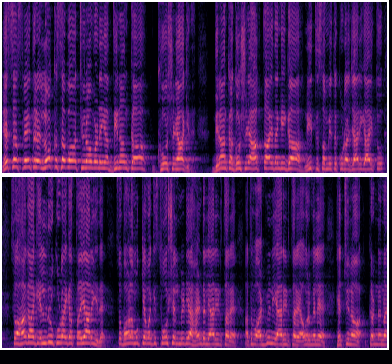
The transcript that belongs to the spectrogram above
ಎಸ್ ಎಸ್ ಸ್ನೇಹಿತರೆ, ಲೋಕಸಭಾ ಚುನಾವಣೆಯ ದಿನಾಂಕ ಘೋಷಣೆ ಆಗಿದೆ ದಿನಾಂಕ ಘೋಷಣೆ ಆಗ್ತಾ ಇದ್ದಂಗೆ ಈಗ ನೀತಿ ಸಂಹಿತೆ ಕೂಡ ಜಾರಿಗೆ ಆಯಿತು ಸೊ ಹಾಗಾಗಿ ಎಲ್ಲರೂ ಕೂಡ ಈಗ ತಯಾರಿ ಇದೆ. ಸೊ ಬಹಳ ಮುಖ್ಯವಾಗಿ ಸೋಷಿಯಲ್ ಮೀಡಿಯಾ ಹ್ಯಾಂಡಲ್ ಯಾರು ಇರ್ತಾರೆ ಅಥವಾ ಅಡ್ಮಿನ್ ಯಾರು ಇರ್ತಾರೆ, ಅವರ ಮೇಲೆ ಹೆಚ್ಚಿನ ಕಣ್ಣನ್ನು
